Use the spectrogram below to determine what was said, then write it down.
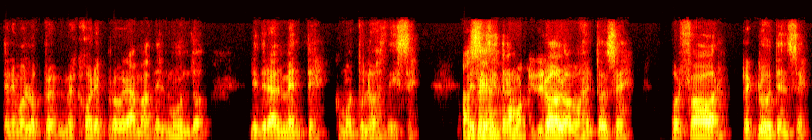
tenemos los mejores programas del mundo, literalmente, como tú los dices. Necesitamos hidrólogos, entonces, por favor, reclútense.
